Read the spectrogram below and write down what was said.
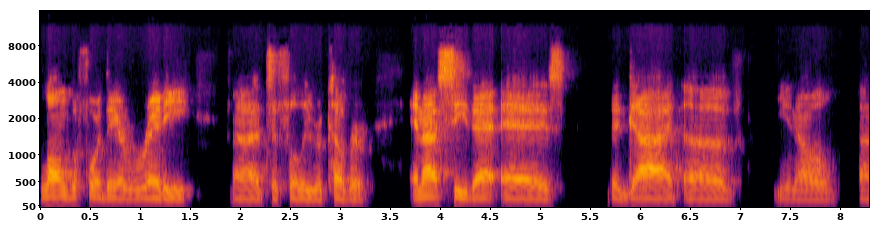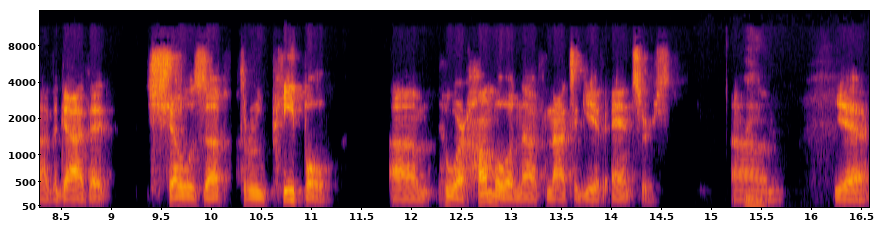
long before they are ready uh, to fully recover. And I see that as the God of, you know, uh, the God that shows up through people um, who are humble enough not to give answers. Um, yeah.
